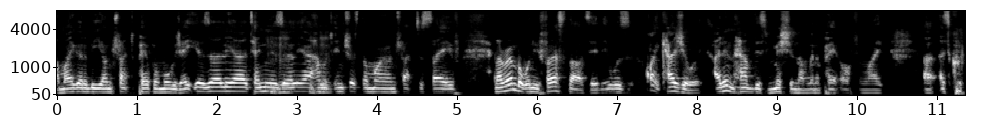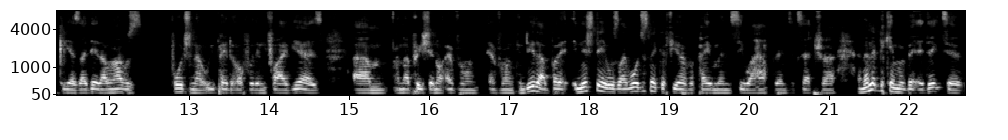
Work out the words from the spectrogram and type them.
am I going to be on track to pay off my mortgage eight years earlier, 10 years mm-hmm, earlier? Mm-hmm. How much interest am I on track to save? And I remember when we first started, it was quite casual. I didn't have this mission, I'm going to pay it off and like uh, as quickly as I did. I mean, I was fortunate we paid it off within five years um, and i appreciate not everyone everyone can do that but initially it was like we'll just make a few overpayments see what happens etc and then it became a bit addictive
